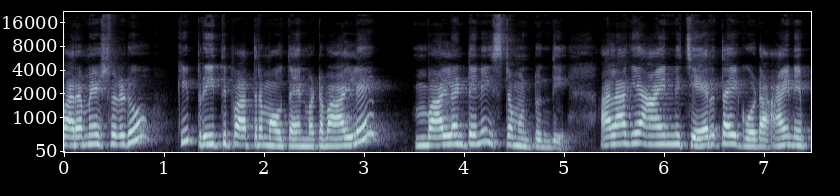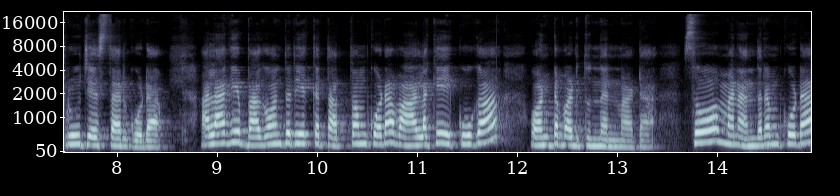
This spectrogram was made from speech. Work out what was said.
పరమేశ్వరుడుకి ప్రీతిపాత్రం అవుతాయి అన్నమాట వాళ్ళే వాళ్ళంటేనే ఇష్టం ఉంటుంది. అలాగే ఆయన్ని చేరతాయి కూడా ఆయన ఎప్రూవ్ చేస్తారు కూడా. అలాగే భగవంతుడి యొక్క తత్వం కూడా వాళ్ళకే ఎక్కువగా వంట పడుతుందన్నమాట. సో మనందరం కూడా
